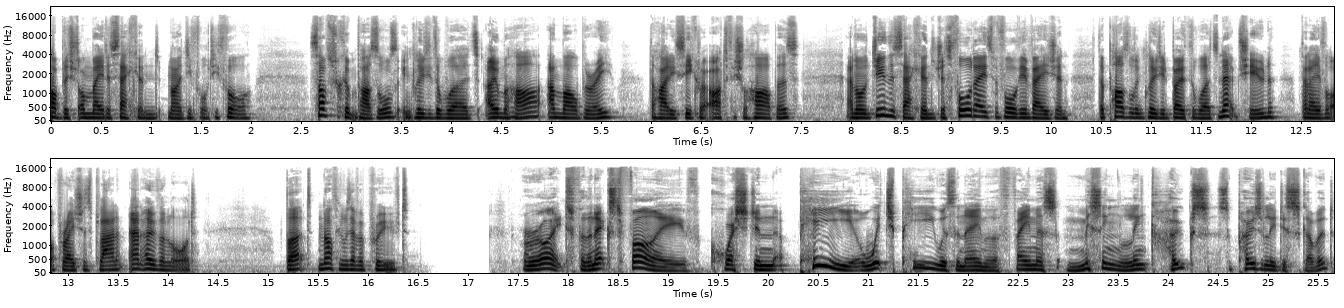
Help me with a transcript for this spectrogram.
published on May 2nd, 1944. Subsequent puzzles included the words Omaha and Mulberry, the highly secret artificial harbours, and on June the 2nd, just four days before the invasion, the puzzle included both the words Neptune, the naval operations plan, and Overlord. But nothing was ever proved. Right, for the next five, question P. Which P was the name of a famous missing link hoax supposedly discovered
